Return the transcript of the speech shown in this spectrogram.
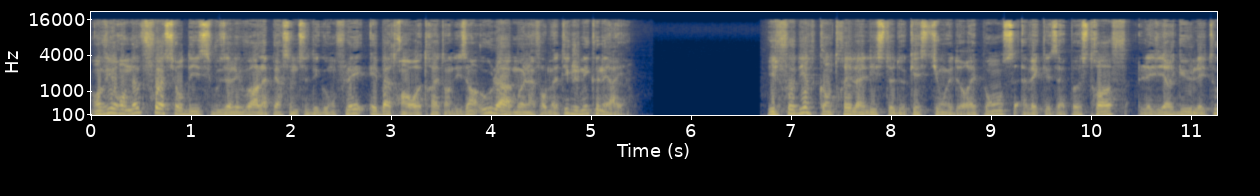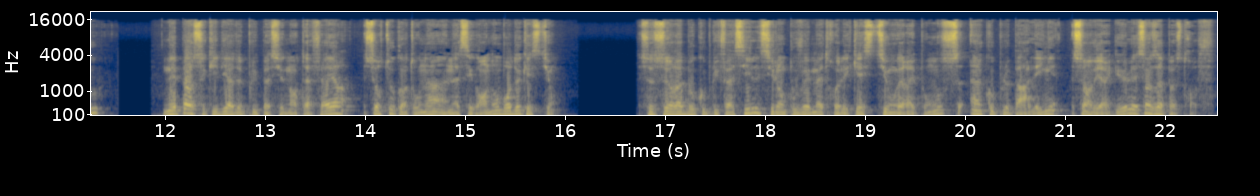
environ 9 fois sur 10, vous allez voir la personne se dégonfler et battre en retraite en disant, oula, moi l'informatique, je n'y connais rien. Il faut dire qu'entrer la liste de questions et de réponses, avec les apostrophes, les virgules et tout, n'est pas ce qu'il y a de plus passionnant à faire, surtout quand on a un assez grand nombre de questions. Ce serait beaucoup plus facile si l'on pouvait mettre les questions et réponses un couple par ligne, sans virgule et sans apostrophe.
